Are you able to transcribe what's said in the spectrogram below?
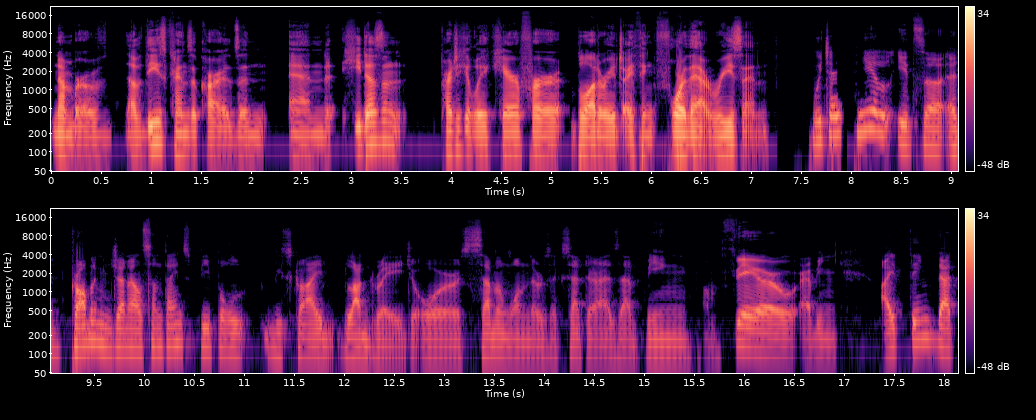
number of of these kinds of cards. And and he doesn't particularly care for blood rage i think for that reason which i feel it's a, a problem in general sometimes people describe blood rage or seven wonders etc as being unfair or having i think that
